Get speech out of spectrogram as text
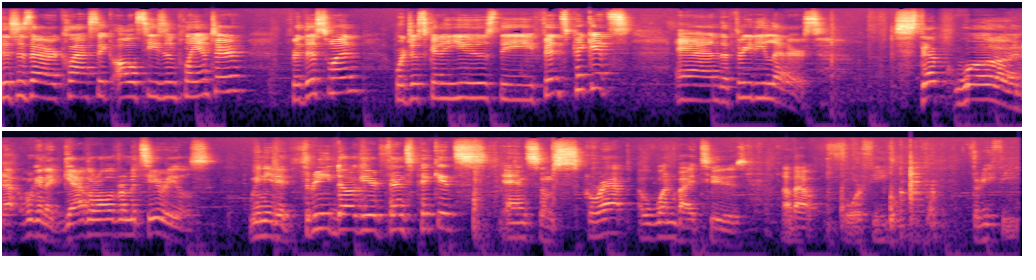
This is our classic all-season planter. For this one, we're just gonna use the fence pickets and the 3D letters. Step one, we're gonna gather all of our materials. We needed three dog-eared fence pickets and some scrap one by twos, about four feet, three feet.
